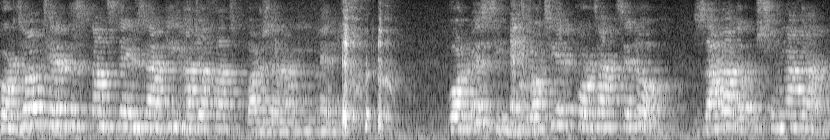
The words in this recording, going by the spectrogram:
կորձոն թեր դստանցներ զարգի հաջախած վարժարանի մեջ, որպեսի դրոցի հետ կորձակցելով զավալը ուսումնական,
